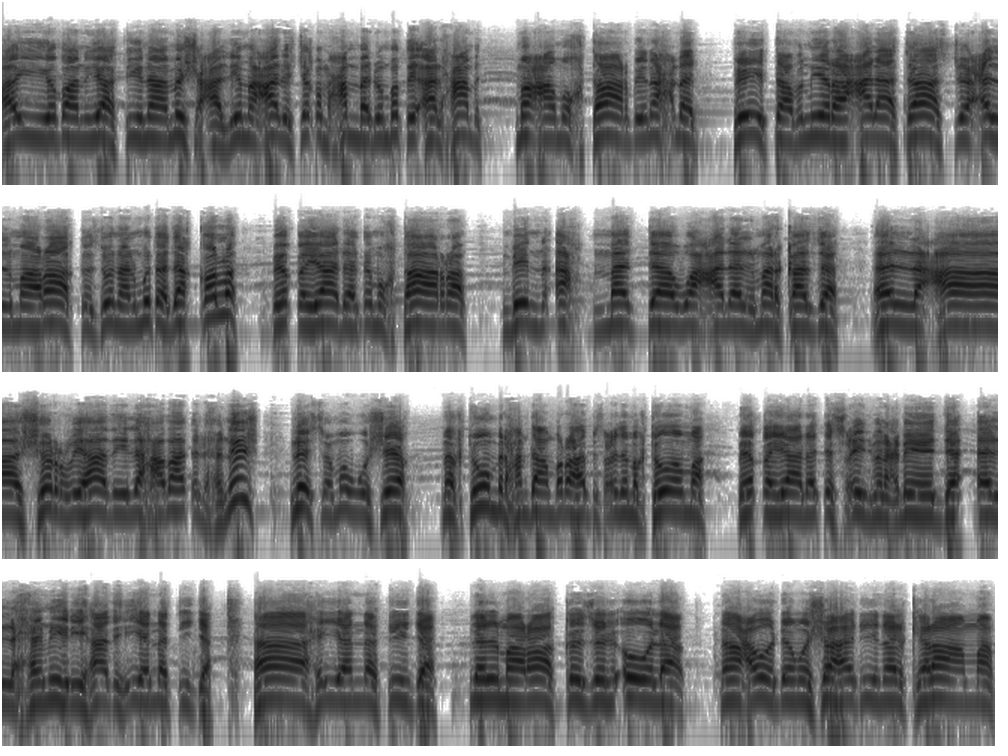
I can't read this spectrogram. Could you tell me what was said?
أيضا يأتينا مشعل لمعالي الشيخ محمد بن بطي الحامد مع مختار بن أحمد في تضميره على تاسع المراكز هنا المتدخل بقيادة مختار بن أحمد وعلى المركز العاشر في هذه اللحظات. الحنش لسمو الشيخ مكتوم بن حمدان بن راهب سعيد مكتوم بقيادة سعيد بن عبيد الحميري. هذه هي النتيجة. ها هي النتيجة للمراكز الأولى. نعود مشاهدينا الكرام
